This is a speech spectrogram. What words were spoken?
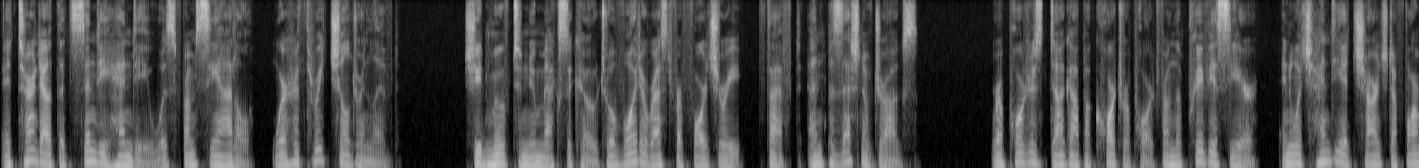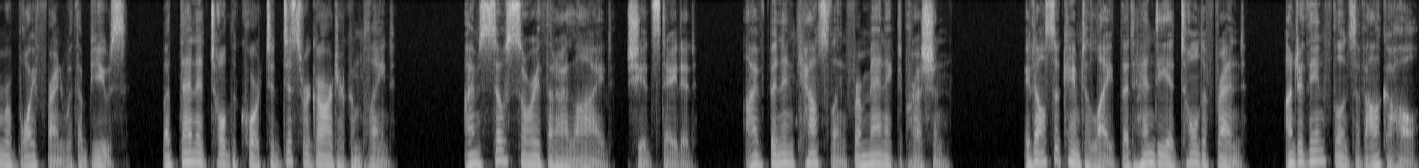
It turned out that Cindy Hendy was from Seattle, where her three children lived. She'd moved to New Mexico to avoid arrest for forgery, theft, and possession of drugs reporters dug up a court report from the previous year in which Hendy had charged a former boyfriend with abuse, but then had told the court to disregard her complaint. I'm so sorry that I lied, she had stated. I've been in counseling for manic depression. It also came to light that Hendy had told a friend, under the influence of alcohol,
